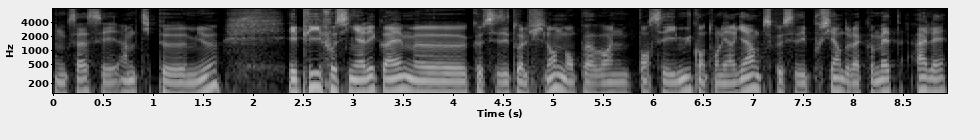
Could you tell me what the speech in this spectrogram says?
Donc ça, c'est un petit peu mieux. Et puis, il faut signaler quand même que ces étoiles filantes, on peut avoir une pensée émue quand on les regarde, parce que c'est des poussières de la comète Halley,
